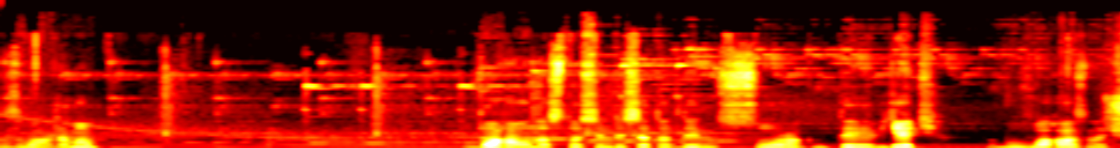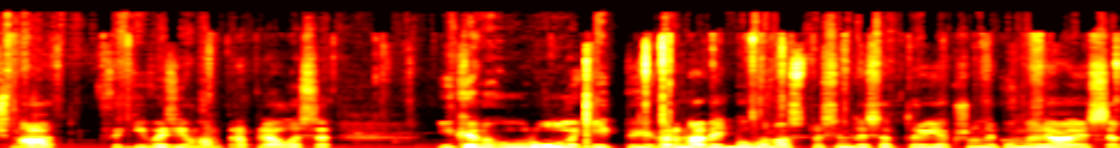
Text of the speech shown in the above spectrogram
зважимо. Вага у нас 171,49. Вага значна. В такій вазі нам траплялося і кенгуру, і тигр навіть був у нас 173, якщо не помиляюся.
